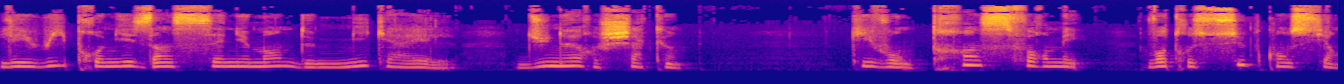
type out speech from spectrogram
les huit premiers enseignements de Michael d'une heure chacun qui vont transformer votre subconscient,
